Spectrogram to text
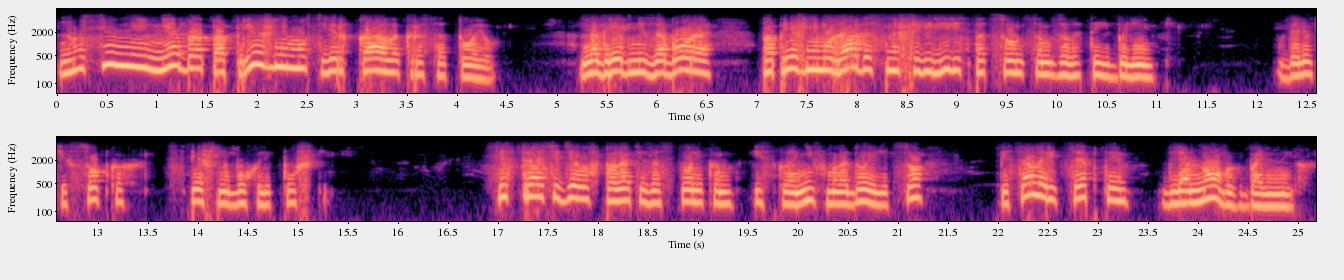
но синее небо по-прежнему сверкало красотою. На гребне забора по-прежнему радостно шевелились под солнцем золотые блинки. В далеких сопках спешно бухали пушки. Сестра сидела в палате за столиком и, склонив молодое лицо, писала рецепты для новых больных.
